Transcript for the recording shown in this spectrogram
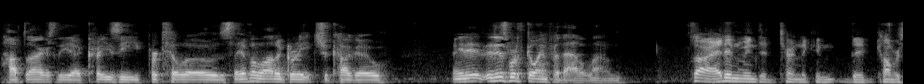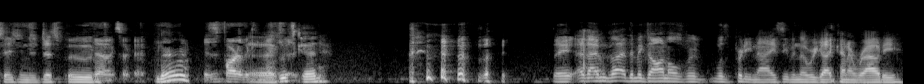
hot dogs, the uh, crazy Portillos. They have a lot of great Chicago. I mean, it, it is worth going for that alone. Sorry, I didn't mean to turn the con- the conversation to just food. No, it's okay. No, This is part of the Uh, convention. it's good. they, and I'm glad the McDonald's were, was pretty nice, even though we got kind of rowdy.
